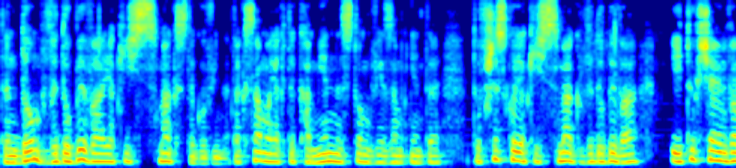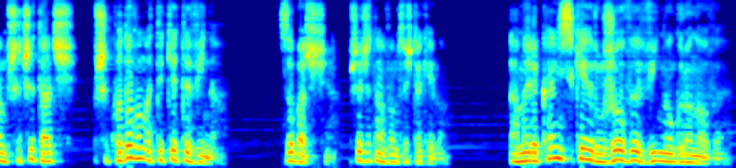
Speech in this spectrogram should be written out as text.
Ten dąb wydobywa jakiś smak z tego wina. Tak samo jak te kamienne stągwie zamknięte, to wszystko jakiś smak wydobywa. I tu chciałem wam przeczytać przykładową etykietę wina. Zobaczcie, przeczytam wam coś takiego. Amerykańskie różowe wino gronowe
